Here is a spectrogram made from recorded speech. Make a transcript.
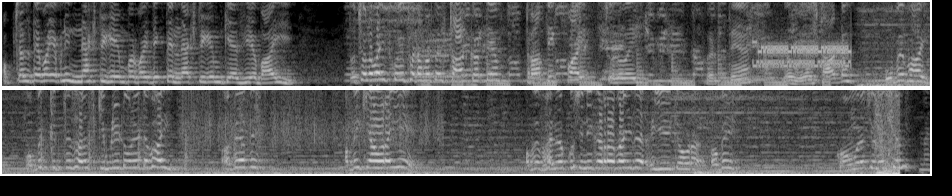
अब चलते हैं भाई अपनी नेक्स्ट गेम पर, भाई देखते हैं नेक्स्ट गेम कैसी है भाई। तो चलो भाई इसको फटाफट से स्टार्ट करते हैं। ट्रैफ़िक फाइट चलो भाई, करते हैं। ये हो गया स्टार्ट ओबे भाई, ओबे कितने सारे स्किबली टॉयलेट है भाई। अबे अबे अबे क्या हो रहा है ये? अबे भाई मैं कुछ नहीं कर रहा भाई इधर। ये क्या हो रहा है? अबे कॉन्ग्रेचुलेशन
